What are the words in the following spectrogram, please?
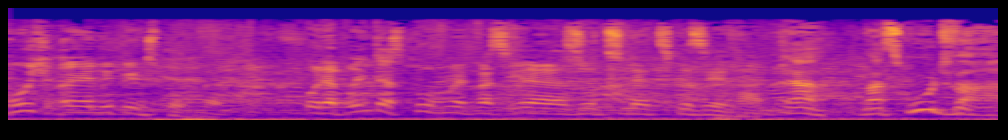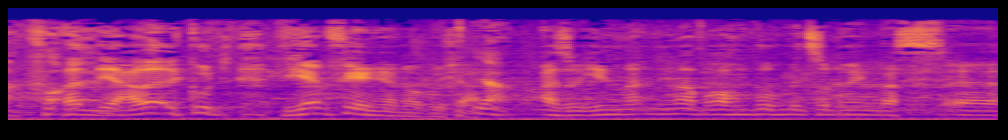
ruhig euer Lieblingsbuch mit. Oder bringt das Buch mit, was ihr so zuletzt gesehen habt. Ja, was gut war vor allem. Ja, aber gut, wir empfehlen ja nur Bücher. Ja. Also niemand, niemand braucht ein Buch mitzubringen, was äh,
